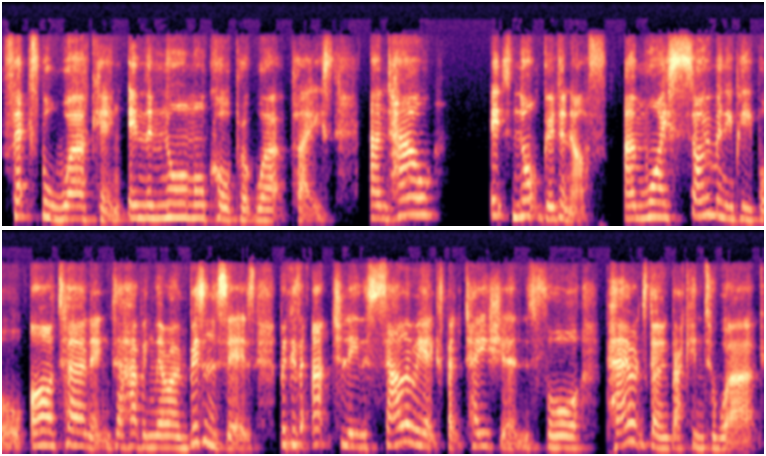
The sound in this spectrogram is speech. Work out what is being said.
flexible working in the normal corporate workplace and how it's not good enough and why so many people are turning to having their own businesses because actually the salary expectations for parents going back into work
